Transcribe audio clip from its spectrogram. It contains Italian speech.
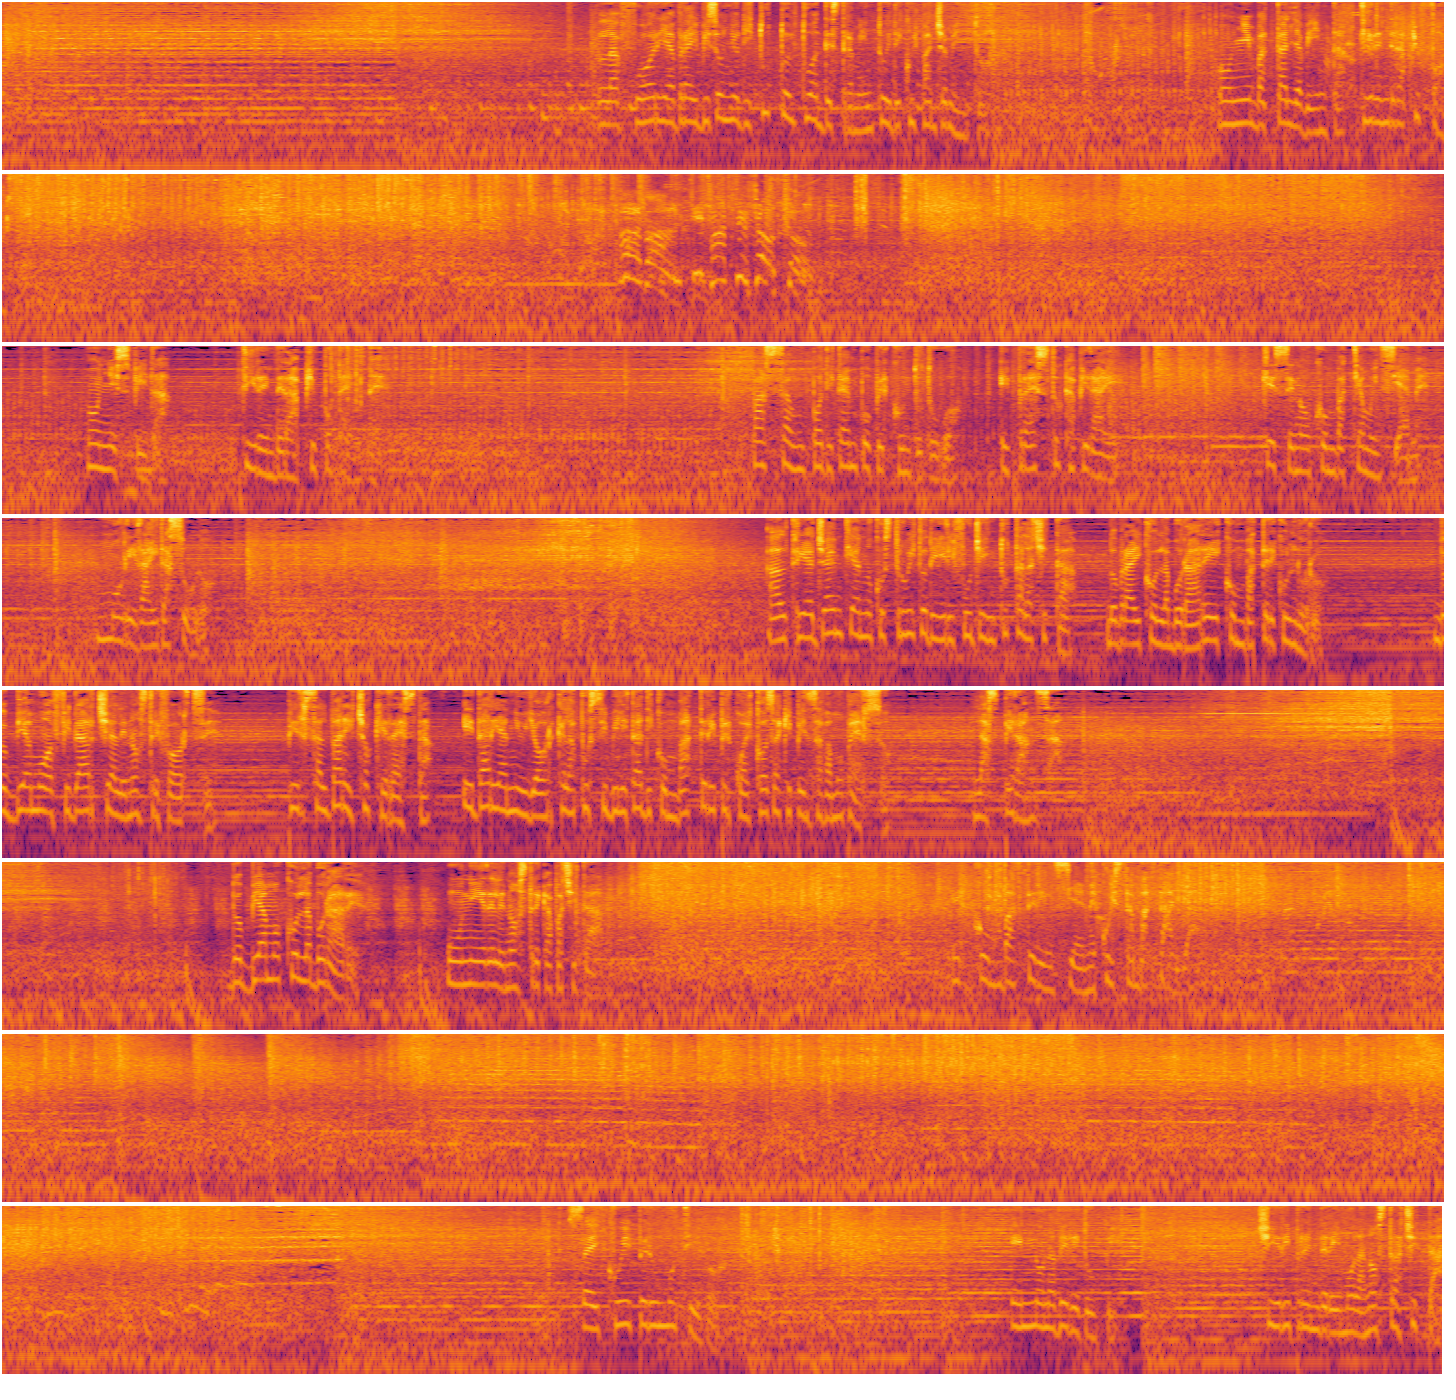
Là fuori avrai bisogno di tutto il tuo addestramento ed equipaggiamento. Ogni battaglia vinta ti renderà più forte. Avanti, fatti sotto! Ogni sfida ti renderà più potente. Passa un po' di tempo per conto tuo e presto capirai che se non combattiamo insieme, morirai da solo. Altri agenti hanno costruito dei rifugi in tutta la città. Dovrai collaborare e combattere con loro. Dobbiamo affidarci alle nostre forze per salvare ciò che resta e dare a New York la possibilità di combattere per qualcosa che pensavamo perso. La speranza. Dobbiamo collaborare, unire le nostre capacità e combattere insieme questa battaglia. Sei qui per un motivo. E non avere dubbi. Ci riprenderemo la nostra città.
